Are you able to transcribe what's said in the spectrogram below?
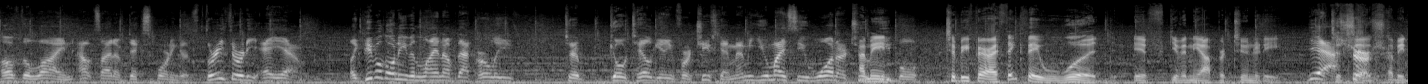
of the line outside of Dick's Sporting Goods. 3:30 a.m. Like people don't even line up that early to go tailgating for a Chiefs game. I mean, you might see one or two I mean, people. To be fair, I think they would if given the opportunity. Yeah, sure. I mean,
